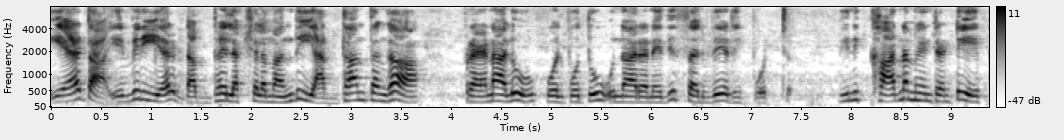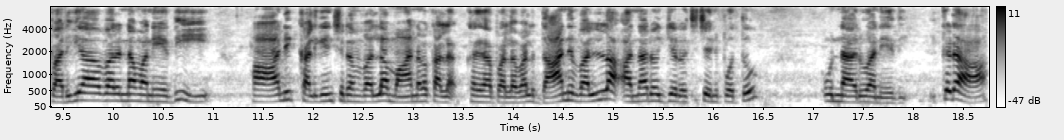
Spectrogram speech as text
ఏటా ఎవ్రీ ఇయర్ డెబ్భై లక్షల మంది అర్ధాంతంగా ప్రాణాలు కోల్పోతూ ఉన్నారనేది సర్వే రిపోర్ట్. దీనికి కారణం ఏంటంటే పర్యావరణం అనేది హాని కలిగించడం వల్ల మానవ కల కలాపాల వల్ల దానివల్ల అనారోగ్యాలు వచ్చి చనిపోతూ ఉన్నారు అనేది. ఇక్కడ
